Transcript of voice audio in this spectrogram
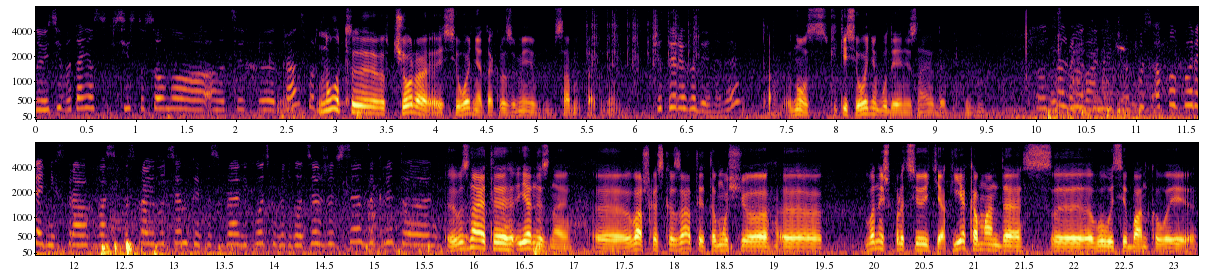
Ну і ці питання всі стосовно е, цих е, транспортів? Ну от е, вчора і сьогодні, я так розумію, саме так. Да. Чотири години, так? так. Ну, скільки сьогодні буде, я не знаю де. Олександр Валентинович, а по- попередніх справах у вас і по справі Луценка, і по справі Клоцького протоколу, це вже все закрито. Ви знаєте, я не знаю. Важко сказати, тому що вони ж працюють як. Є команда з вулиці Банкової.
